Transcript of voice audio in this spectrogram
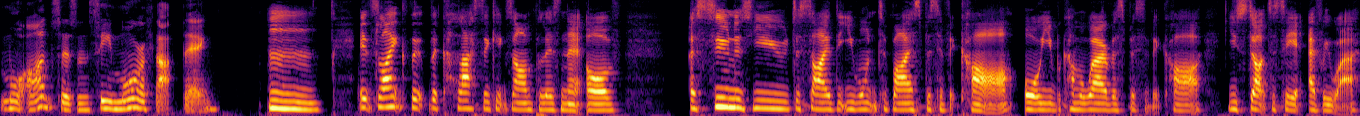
more answers and see more of that thing. Mm. It's like the, the classic example, isn't it, of as soon as you decide that you want to buy a specific car or you become aware of a specific car, you start to see it everywhere,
